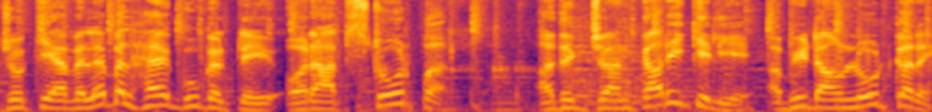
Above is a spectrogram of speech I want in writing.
जो कि अवेलेबल है गूगल प्ले और ऐप स्टोर पर। अधिक जानकारी के लिए अभी डाउनलोड करें।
